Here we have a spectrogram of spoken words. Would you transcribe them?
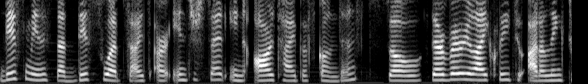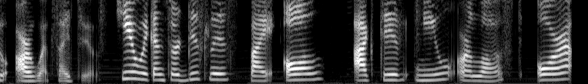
This means that these websites are interested in our type of content, so they're very likely to add a link to our website too. Here we can sort this list by all active, new, or lost, or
